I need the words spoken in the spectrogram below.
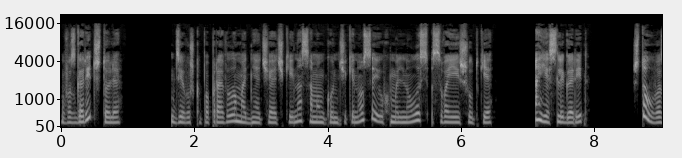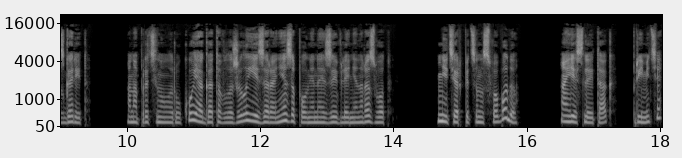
«У вас горит, что ли?» Девушка поправила моднячие очки на самом кончике носа и ухмыльнулась своей шутке. «А если горит?» «Что у вас горит?» Она протянула руку, и Агата вложила ей заранее заполненное заявление на развод. «Не терпится на свободу?» «А если и так? Примите?»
